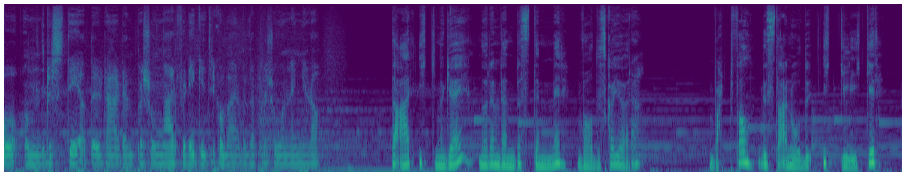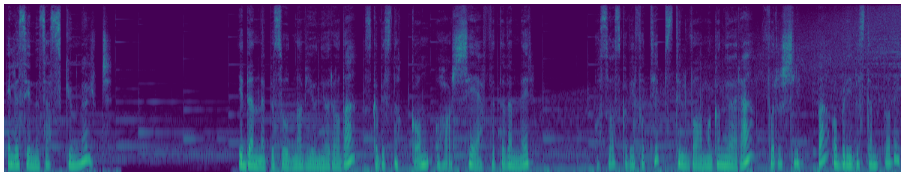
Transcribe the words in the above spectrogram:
og andre steder der den personen er, for de gidder ikke å være med den personen lenger da. Det er ikke noe gøy når en venn bestemmer hva du skal gjøre. I hvert fall hvis det er noe du ikke liker eller synes er skummelt. I denne episoden av Juniorrådet skal vi snakke om å ha sjefete venner. Og så skal vi få tips til hva man kan gjøre for å slippe å bli bestemt over.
